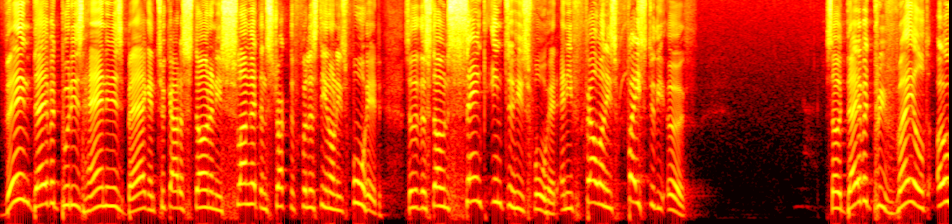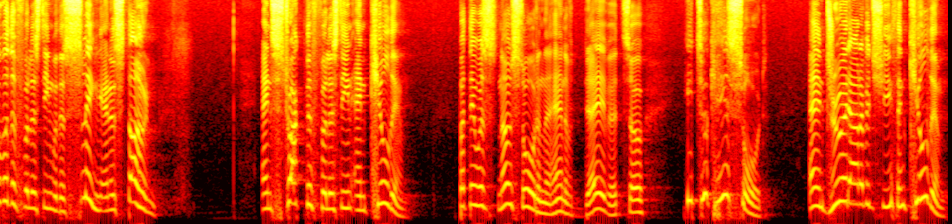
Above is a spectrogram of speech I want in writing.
Then David put his hand in his bag and took out a stone and he slung it and struck the Philistine on his forehead so that the stone sank into his forehead and he fell on his face to the earth. So David prevailed over the Philistine with a sling and a stone and struck the Philistine and killed him. But there was no sword in the hand of David, so he took his sword and drew it out of its sheath and killed him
